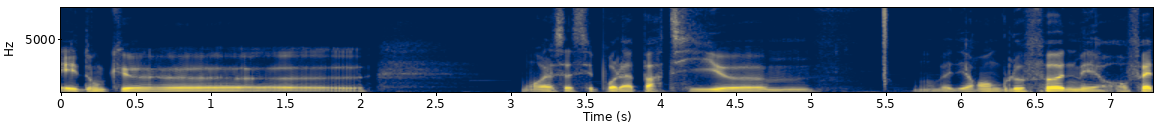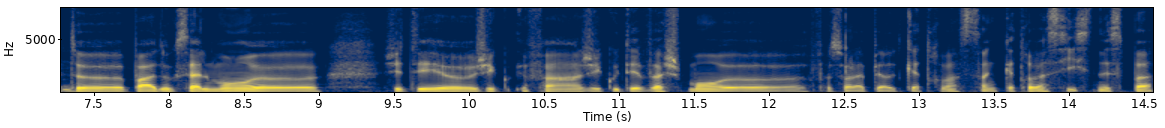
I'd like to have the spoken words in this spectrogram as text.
Et donc, euh, voilà, ça c'est pour la partie, euh, on va dire anglophone, mais en fait, euh, paradoxalement, euh, j'étais, enfin, j'écoutais vachement enfin, sur la période 85-86, n'est-ce pas,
